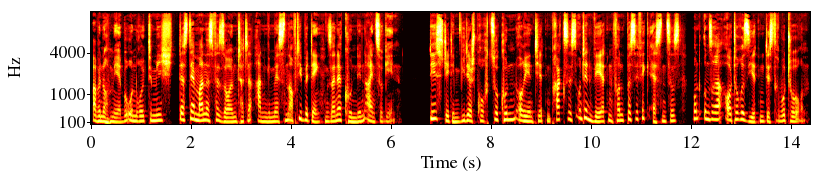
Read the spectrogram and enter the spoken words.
Aber noch mehr beunruhigte mich, dass der Mann es versäumt hatte, angemessen auf die Bedenken seiner Kundin einzugehen. Dies steht im Widerspruch zur kundenorientierten Praxis und den Werten von Pacific Essences und unserer autorisierten Distributoren.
